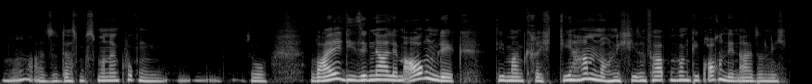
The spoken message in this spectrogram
Mhm. Ja, also das muss man dann gucken. So, weil die Signale im Augenblick, die man kriegt, die haben noch nicht diesen Farbumfang, die brauchen den also nicht.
